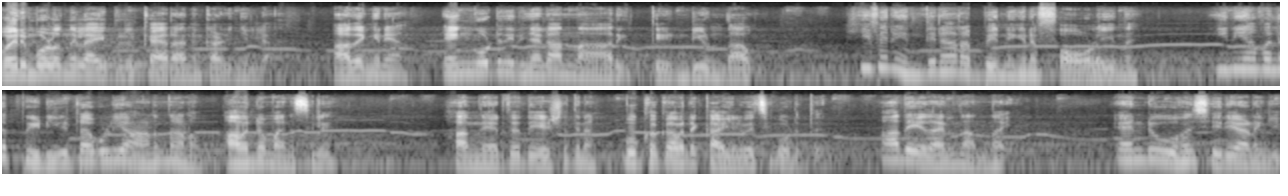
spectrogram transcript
വരുമ്പോൾ ഒന്ന് ലൈബ്രറിയിൽ കയറാനും കഴിഞ്ഞില്ല. അതെങ്ങനെയാ? എങ്ങോട്ട് തിരിഞ്ഞാൽ ആ നാറി തെണ്ടി ഉണ്ടാവും. ഇവൻ എന്തിനാ റബ്ബെ എന്നിങ്ങനെ ഫോളോ ചെയ്യുന്നത് ഇനി ആ വല്ല പിടികിട്ടാ പുള്ളിയാണെന്നാണോ അവന്റെ മനസ്സിൽ അന്നേരത്തെ ദേഷ്യത്തിനാ ബുക്കൊക്കെ അവന്റെ കയ്യിൽ വെച്ച് കൊടുത്ത്. അതേതായാലും നന്നായി. എന്റെ ഊഹം ശരിയാണെങ്കിൽ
